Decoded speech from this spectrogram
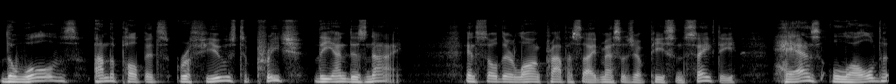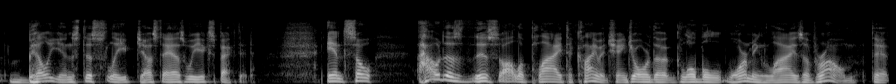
the wolves on the pulpits refuse to preach the end is nigh. And so their long prophesied message of peace and safety has lulled billions to sleep just as we expected. And so, how does this all apply to climate change or the global warming lies of Rome that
